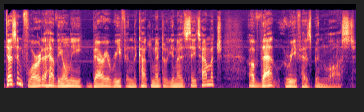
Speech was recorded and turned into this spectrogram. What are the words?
Doesn't Florida have the only barrier reef in the continental United States? How much of that reef has been lost?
